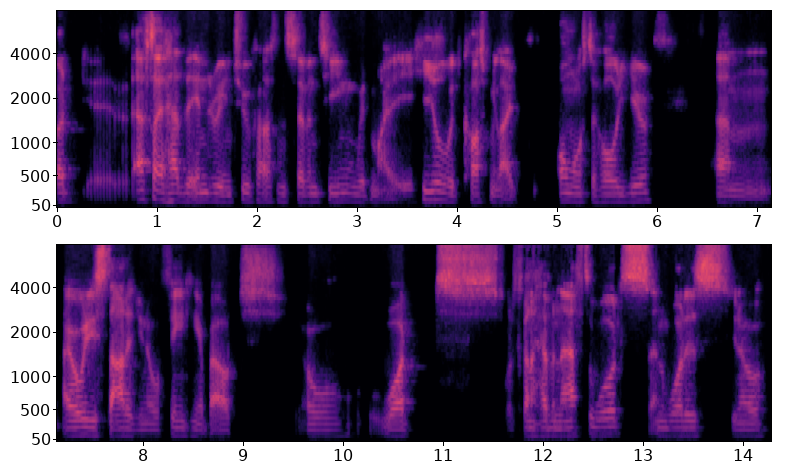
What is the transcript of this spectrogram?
but, uh, after I had the injury in 2017 with my heel, which cost me like almost a whole year, um, I already started, you know, thinking about, you know, what what's going to happen afterwards and what is, you know,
